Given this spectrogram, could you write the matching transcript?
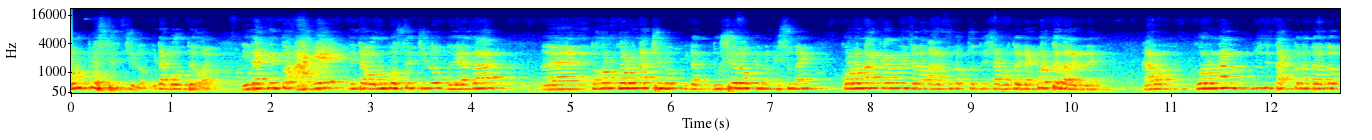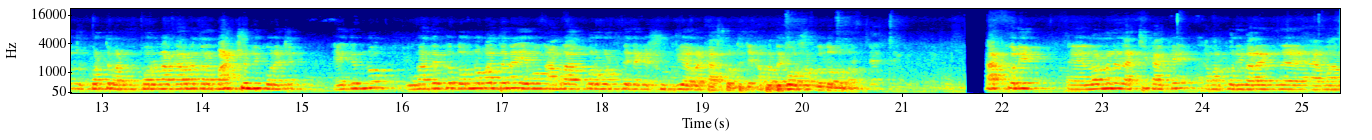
অনুপস্থিত ছিল, এটা বলতে হয়। এটা কিন্তু আগে এটা অনুপস্থিত ছিল, দুই হাজার তখন করোনা ছিল, এটা দুশেরও কোনো কিছু নাই। করোনার কারণে যেন আরফুল চৌধুরী হয়তো এটা করতে পারেন না কারণ করোনা যদি থাকতো না, তাহলে তো করতে পারেন করোনার কারণে তারা ভার্চুয়ালি করেছে। এই জন্য ওনাদেরকে ধন্যবাদ জানাই এবং আমরা পরবর্তীতে এটাকে শুধরিয়ে আমরা কাজ করতে চাই। আপনাদেরকে অসংখ্য ধন্যবাদ। তাৎক্ষণিক লন্ডনে যাচ্ছি কালকে। আমার পরিবারের আমার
